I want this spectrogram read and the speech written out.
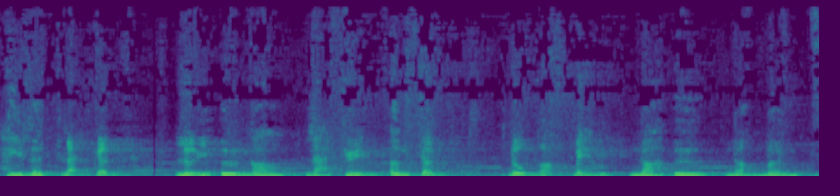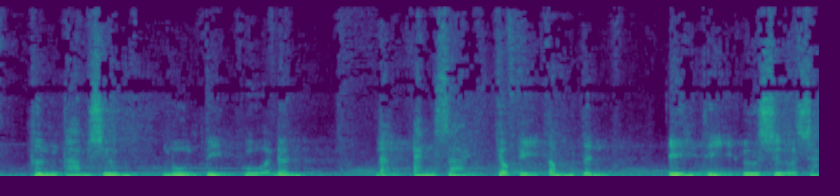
hay lết lại gần. Lưỡi ưa ngon là chuyện ân cần. Đồ ngọt béo, nó ưa nó mến. Thân tham sướng, muốn tìm của đến. Đặng ăn xài cho vị tấm tình. Ý thì ưa sửa sắc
